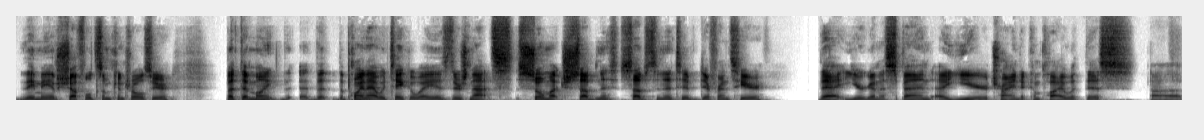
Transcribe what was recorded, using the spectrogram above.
they may have shuffled some controls here, but the, mo- the the point I would take away is there's not so much subna- substantive difference here that you're going to spend a year trying to comply with this. Uh,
